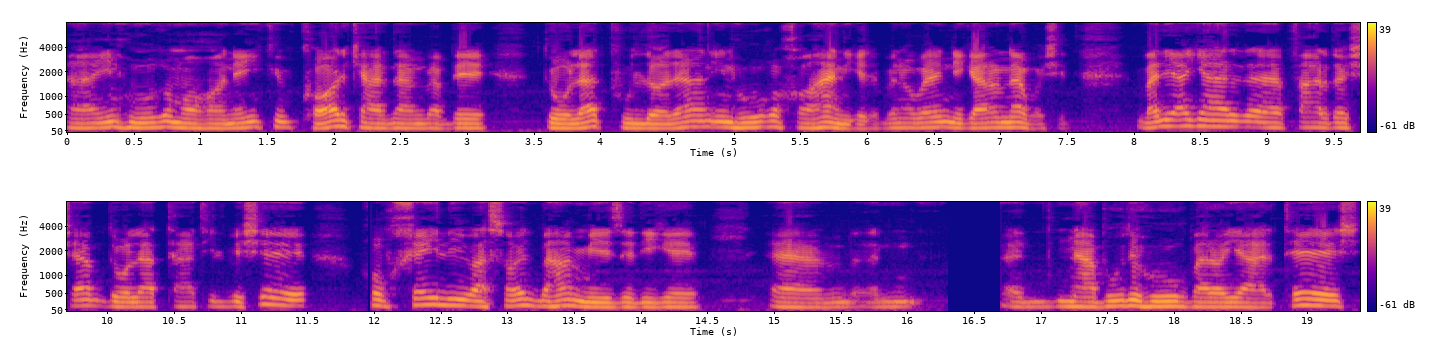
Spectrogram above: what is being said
این حقوق ماهانه ای که کار کردن و به دولت پول دادن این حقوق خواهند گرفت. بنابراین نگران نباشید. ولی اگر فردا شب دولت تعطیل بشه خب خیلی وسایل به هم میریزه دیگه. نبود حقوق برای ارتش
